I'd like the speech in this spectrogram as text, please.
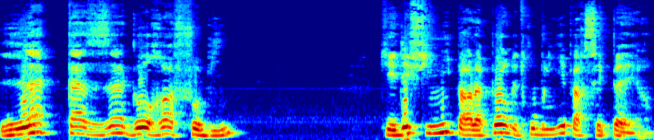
L'atazagoraphobie, qui est définie par la peur d'être oublié par ses pairs,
